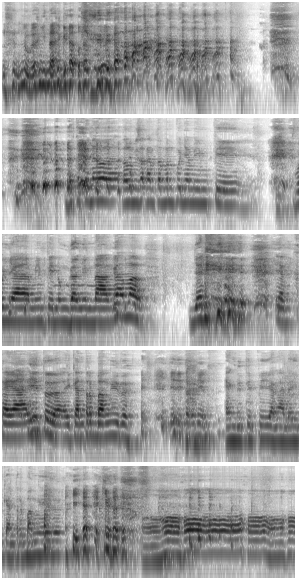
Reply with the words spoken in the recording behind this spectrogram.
nunggangin naga deketin apa kalau misalkan temen punya mimpi punya mimpi nunggangin naga mal jadi yang kayak itu ikan terbang itu Jadi temenin. yang di TV yang ada ikan terbangnya itu Iya, gimana? oh ho ho ho ho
